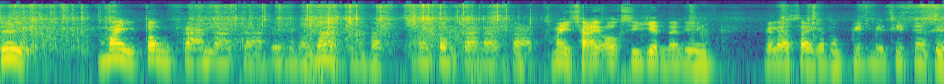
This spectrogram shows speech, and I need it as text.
ที่ไม่ต้องการอากาศด้วยกันนะนะครับ ไม่ต้องการอากาศไม่ใช้ออกซิเจนนั่นเอง เวลาใส่ก็ต้องปิดมิดชิดจังสิ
